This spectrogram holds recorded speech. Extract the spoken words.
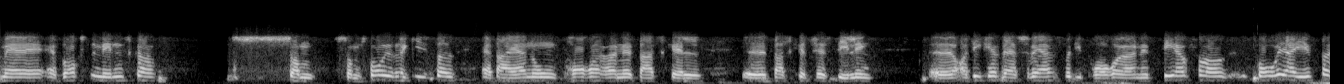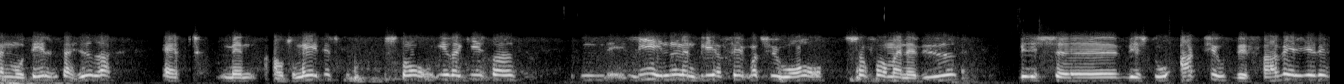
med at voksne mennesker, som, som står i registret, at der er nogle pårørende, der skal, øh, der skal tage stilling. Øh, og det kan være svært for de pårørende. Derfor går jeg efter en model, der hedder, at man automatisk står i registret. Lige inden man bliver 25 år, så får man at vide, hvis, øh, hvis du aktivt vil fravælge det,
